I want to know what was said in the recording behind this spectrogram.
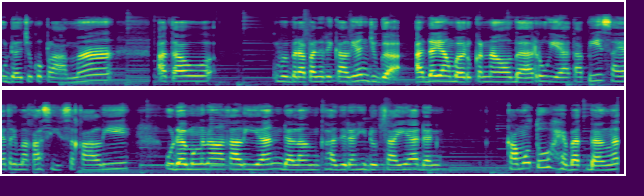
udah cukup lama atau beberapa dari kalian juga ada yang baru kenal baru ya tapi saya terima kasih sekali udah mengenal kalian dalam kehadiran hidup saya dan kamu tuh hebat banget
